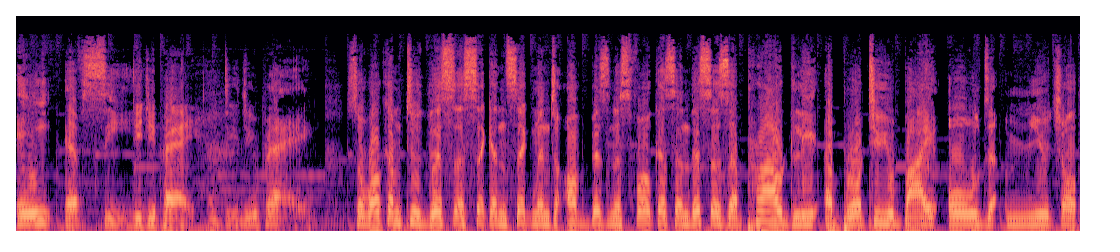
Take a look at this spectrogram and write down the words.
AFC. DigiPay. Did you pay? So, welcome to this uh, second segment of Business Focus, and this is uh, proudly uh, brought to you by Old Mutual.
